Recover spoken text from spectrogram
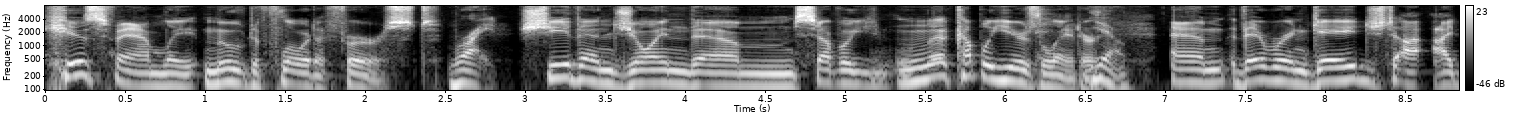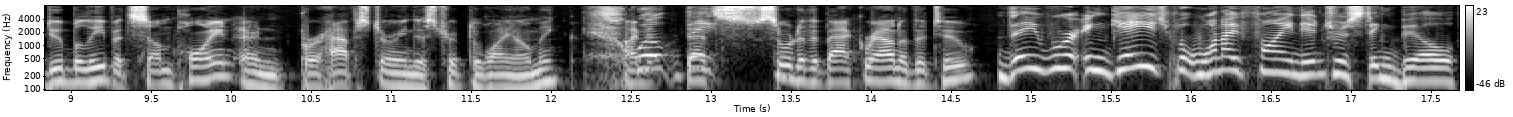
His family moved to Florida first. Right. She then joined them several, a couple years later. Yeah. And they were engaged, I, I do believe, at some point, and perhaps during this trip to Wyoming. I Well, mean, they- that's sort of the background of the two. They were engaged, but what I find interesting, Bill,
